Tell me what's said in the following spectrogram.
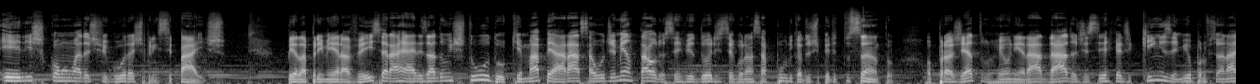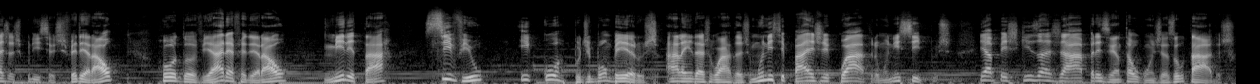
eles como uma das figuras principais. Pela primeira vez, será realizado um estudo que mapeará a saúde mental dos servidores de segurança pública do Espírito Santo. O projeto reunirá dados de cerca de 15 mil profissionais das polícias federal, rodoviária federal, militar, civil e corpo de bombeiros, além das guardas municipais de quatro municípios. E a pesquisa já apresenta alguns resultados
